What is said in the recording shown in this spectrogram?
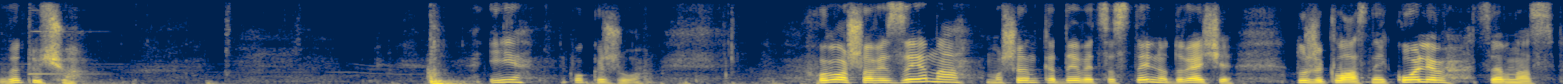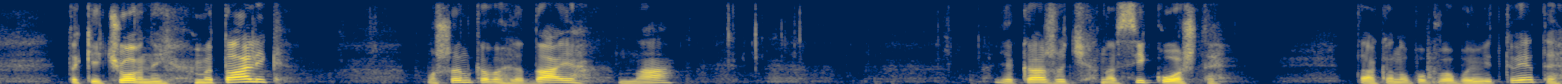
Виключу. І покажу. Хороша резина, машинка дивиться стильно. До речі, дуже класний колір. Це в нас такий чорний металік. Машинка виглядає на, як кажуть, на всі кошти. Так, а ну попробуємо відкрити.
